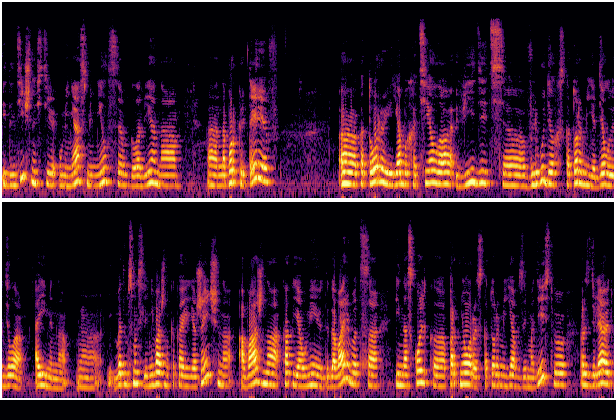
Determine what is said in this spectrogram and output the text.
идентичности у меня сменился в голове на набор критериев, которые я бы хотела видеть в людях, с которыми я делаю дела. А именно, э, в этом смысле не важно, какая я женщина, а важно, как я умею договариваться и насколько партнеры, с которыми я взаимодействую, разделяют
